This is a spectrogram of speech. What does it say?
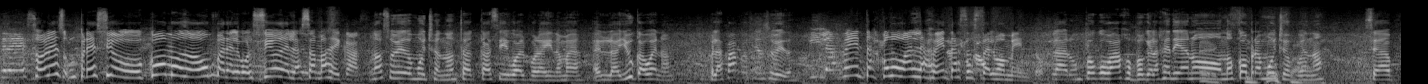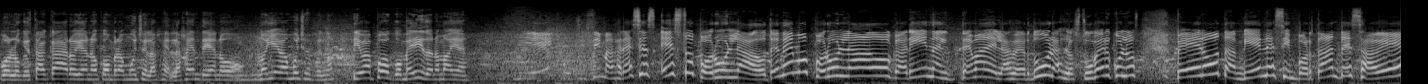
Tres soles, un precio cómodo aún para el bolsillo de las amas de casa. No ha subido mucho, ¿no? Está casi igual por ahí nomás. La yuca, bueno. Las papas sí han subido. ¿Y las ventas? ¿Cómo van las ventas hasta el momento? Claro, un poco bajo porque la gente ya no, no compra mucho, pues, ¿no? O sea, por lo que está caro ya no compra mucho, la, la gente ya no, no lleva mucho, pues, ¿no? Lleva poco, medido nomás ya. Bien, muchísimas gracias. Esto por un lado. Tenemos por un lado, Karina, el tema de las verduras, los tubérculos, pero también es importante saber,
